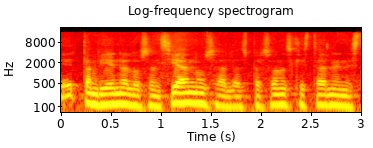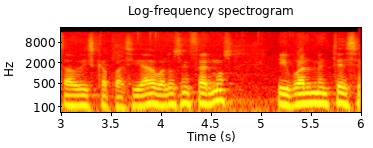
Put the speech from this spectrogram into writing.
Eh, también a los ancianos, a las personas que están en estado de discapacidad o a los enfermos, igualmente es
